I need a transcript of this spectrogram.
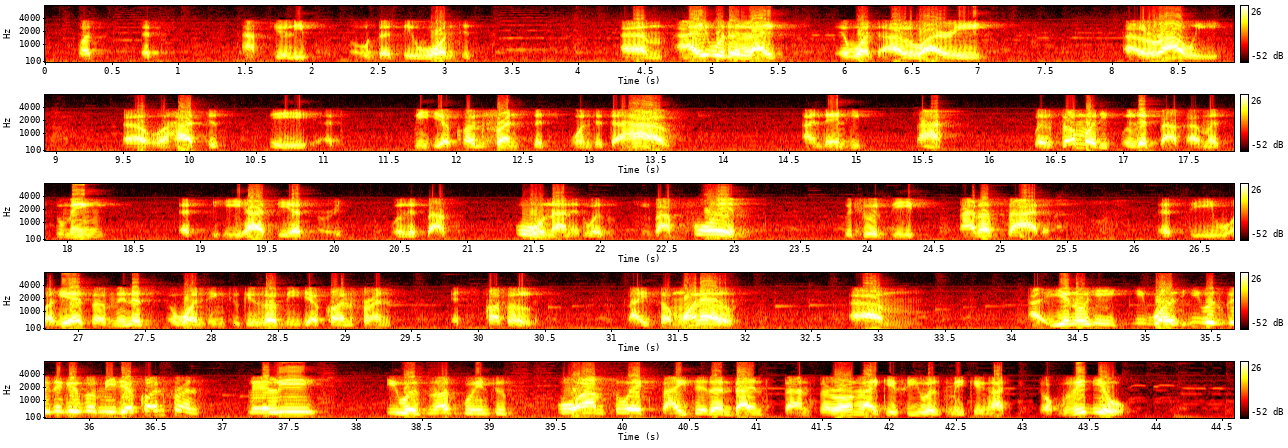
actually put out that they wanted. Um, I would have liked what Alwari, Alrawi, uh, had to say at media conference that he wanted to have, and then he back. Well, somebody pulled it back. I'm assuming that he had the authority to pull it back phone and it was pulled back for him, which would be rather sad that the, here's a minister wanting to give a media conference. It's scuttled by someone else. Um, uh, you know, he, he was he was going to give a media conference. Clearly, he was not going to. Oh, I'm so excited and dance dance around like if he was making a TikTok video.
